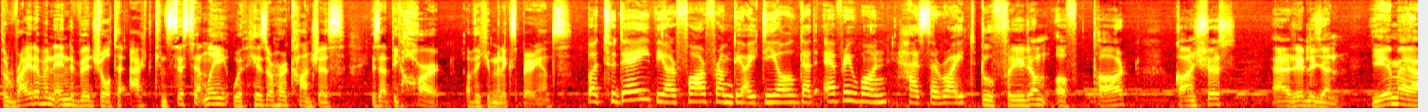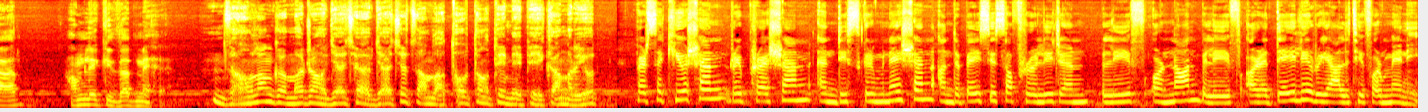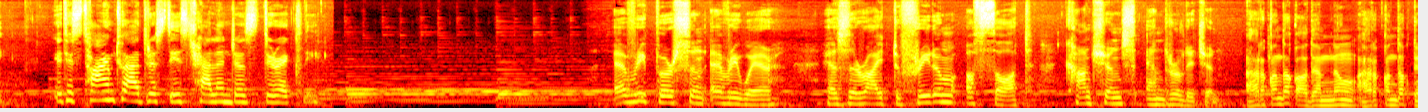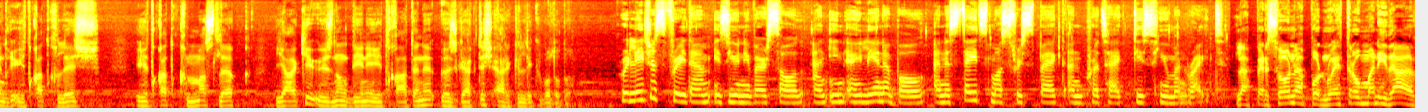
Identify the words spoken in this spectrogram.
The right of an individual to act consistently with his or her conscience is at the heart of the human experience. But today, we are far from the ideal that everyone has the right to freedom of thought, conscience, and religion. ये मैार हमले की जद में है Zamlang ka marang jacha jacha zamla thop tang te me pe kang ryot. Persecution, repression, and discrimination on the basis of religion, belief, or non belief are a daily reality for many. It is time to address these challenges directly. Every person everywhere has the right to freedom of thought, conscience and religion. Har qandaq odamning har qandaq dinga e'tiqod qilish, e'tiqod qilmaslik yoki o'zining diniy e'tiqodini o'zgartirish erkinligi bo'ladi. Religious freedom is universal and inalienable, and states must respect and protect this human right. Las personas por nuestra humanidad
